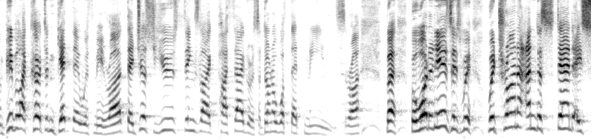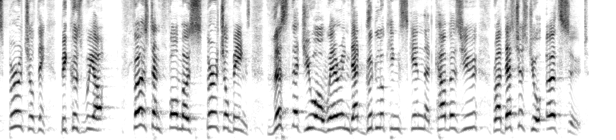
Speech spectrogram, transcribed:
And people like Kurt didn't get there with me, right? They just used things like Pythagoras. I don't know what that means, right? But, but what it is, is we're, we're trying to understand a spiritual thing because we are first and foremost spiritual beings. This that you are wearing, that good looking skin that covers you, right? That's just your earth suit.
